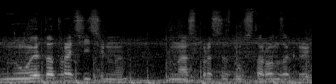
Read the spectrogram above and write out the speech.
Ну, это отвратительно. Нас просто с двух сторон закрыли.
